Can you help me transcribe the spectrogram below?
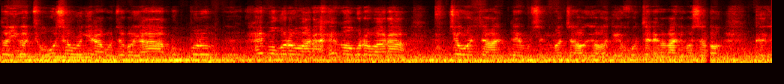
또 이거 조성은이라고 저거 야 목포로 해 먹으러 와라 해 먹으러 와라 국정원장한테 무슨 뭐 저기 어디 호텔에 가가지고서 그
